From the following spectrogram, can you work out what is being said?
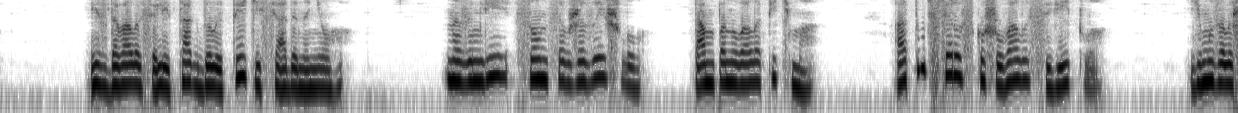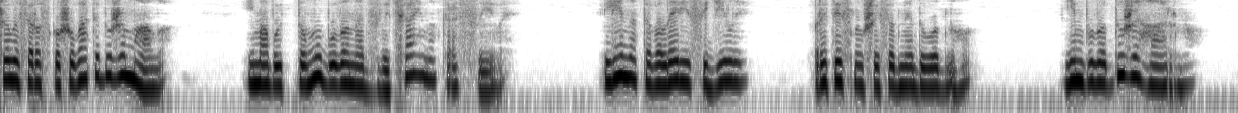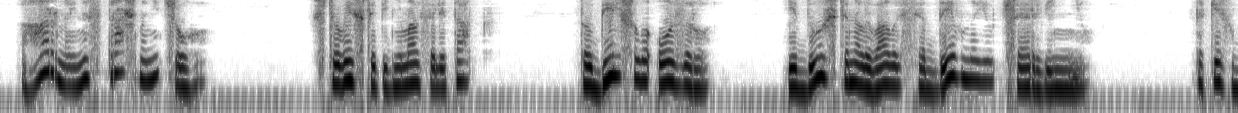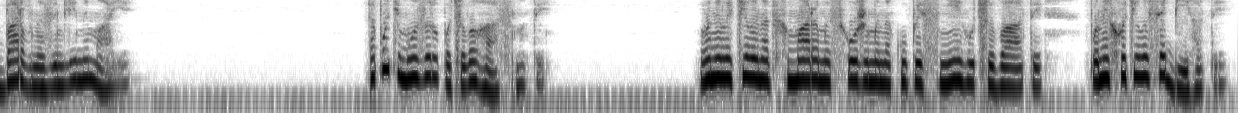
і, здавалося, літак долетить і сяде на нього. На землі сонце вже зайшло, там панувала пітьма, а тут ще розкошувало світло. Йому залишилося розкошувати дуже мало, і, мабуть, тому було надзвичайно красиве. Ліна та Валерій сиділи, притиснувшись одне до одного. Їм було дуже гарно, гарно і не страшно нічого. Що вище піднімався літак, то більшало озеро і дужче наливалося дивною червінню. Таких барв на землі немає. А потім озеро почало гаснути. Вони летіли над хмарами, схожими на купи снігу чи вати, по них хотілося бігати.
